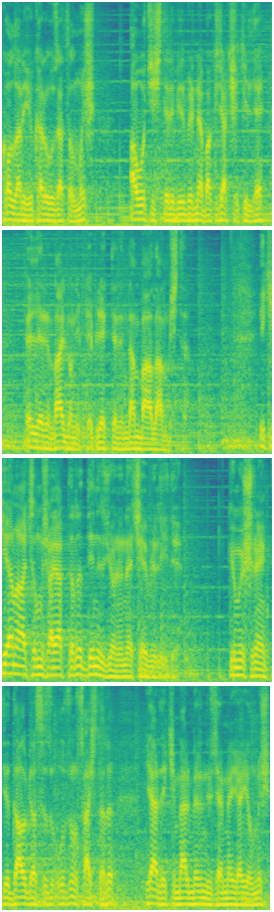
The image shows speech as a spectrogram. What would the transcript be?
Kolları yukarı uzatılmış, avuç içleri birbirine bakacak şekilde elleri naylon iple bileklerinden bağlanmıştı. İki yana açılmış ayakları deniz yönüne çevriliydi. Gümüş renkli dalgasız uzun saçları yerdeki mermerin üzerine yayılmış,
